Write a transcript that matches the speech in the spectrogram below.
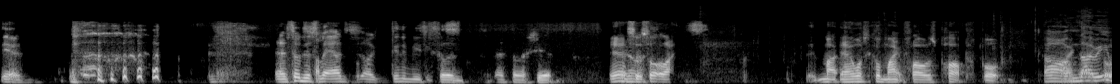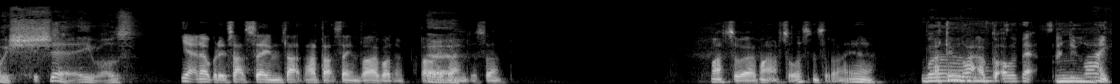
yeah. and it's all just loud, like dinner music, sort of that sort of shit. Yeah, Very so it's sort of like Mi- uh, what's it called, Mike Flowers Pop, but Oh Like no, that, he but- was shit. He was. Yeah, no, but it's that same that had that same vibe on it. Barry Yeah. Bender, so might have to uh, might have to listen to that. Yeah, Well, I do like. I've got to admit, I do mm. like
